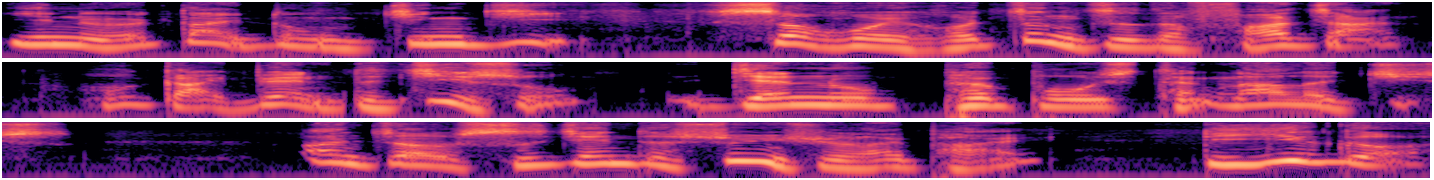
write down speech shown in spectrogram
因而带动经济社会和政治的发展和改变的技术 （general purpose technologies）。按照时间的顺序来排，第一个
